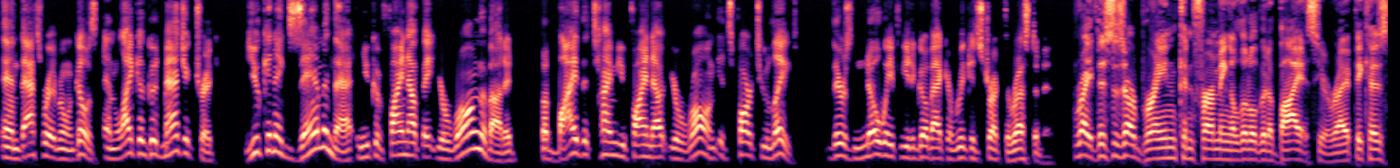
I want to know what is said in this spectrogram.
And that's where everyone goes. And like a good magic trick, you can examine that and you can find out that you're wrong about it. But by the time you find out you're wrong, it's far too late. There's no way for you to go back and reconstruct the rest of it. Right. This is our brain confirming a little bit of bias here, right? Because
